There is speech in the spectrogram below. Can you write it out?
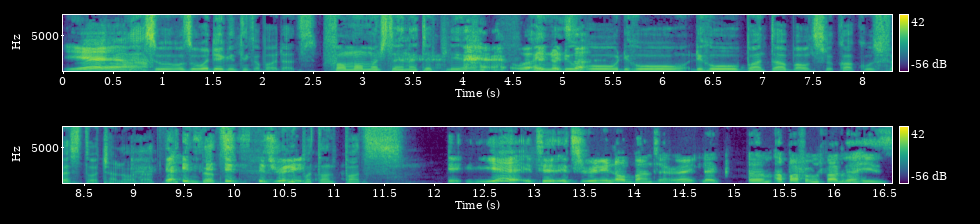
Yeah. So, so what do you think about that? Former Manchester United player. Well, I know the not- whole, the whole, the whole banter about Lukaku's first touch and all that. Yeah, it's think that's it's it's really important parts. it, yeah, it is. It's really not banter, right? Like, um, apart from the fact that he's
